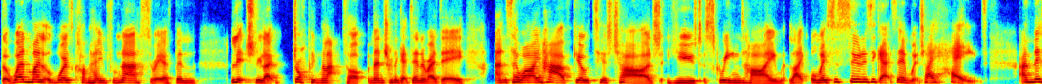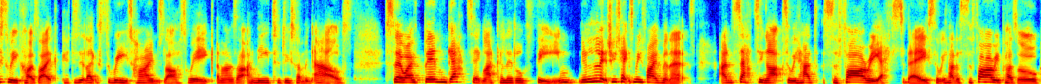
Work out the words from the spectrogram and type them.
that when my little boys come home from nursery, I've been literally like dropping the laptop and then trying to get dinner ready. And so I have guilty as charged used screen time like almost as soon as he gets in, which I hate. And this week I was like, I did it like three times last week. And I was like, I need to do something else. So I've been getting like a little theme. It literally takes me five minutes and setting up. So we had safari yesterday. So we had a safari puzzle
